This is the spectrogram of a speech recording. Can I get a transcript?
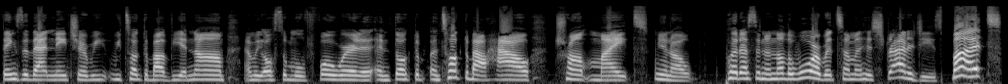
things of that nature. We we talked about Vietnam, and we also moved forward and, and talked and talked about how Trump might, you know put us in another war with some of his strategies. But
